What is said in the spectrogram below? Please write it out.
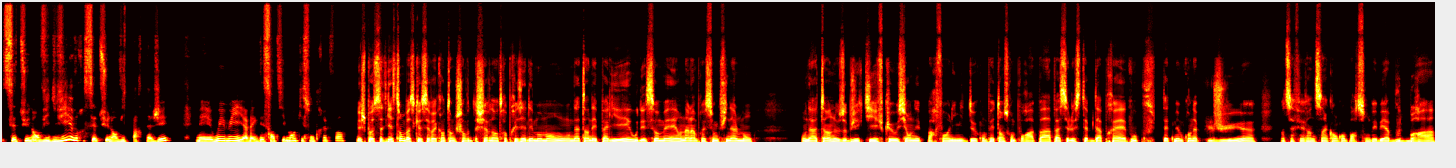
C'est une envie de vivre, c'est une envie de partager. Mais oui, oui, avec des sentiments qui sont très forts. Mais je pose cette question parce que c'est vrai qu'en tant que chef d'entreprise, il y a des moments où on atteint des paliers ou des sommets, on a l'impression que finalement on a atteint nos objectifs, que aussi on est parfois en limite de compétences, qu'on pourra pas passer le step d'après, ou peut-être même qu'on n'a plus le jus, euh, quand ça fait 25 ans qu'on porte son bébé à bout de bras.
